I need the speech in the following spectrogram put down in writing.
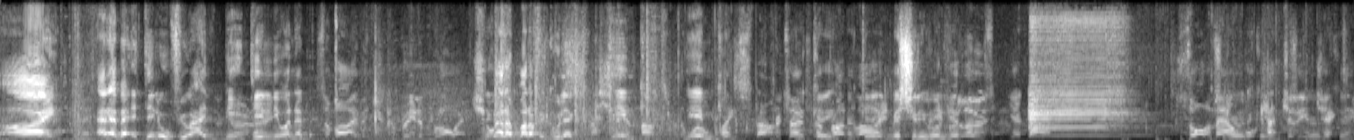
All targets. أنا بقتله وفي واحد بيقتلني وأنا ب... Survive and you can redeploy. نجرب مرة في الجولاج يمكن يمكن. okay okay. مش revolver مش كده.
